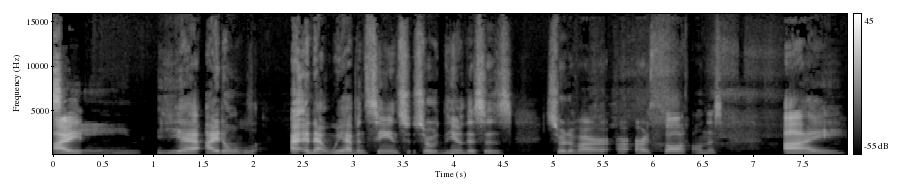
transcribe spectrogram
I- Yeah, I don't. I no, we haven't seen. So you know, this is sort of our our, our thought on this. I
